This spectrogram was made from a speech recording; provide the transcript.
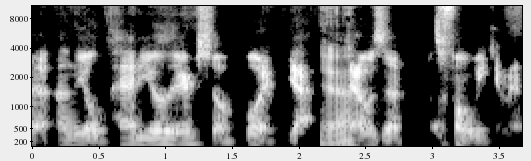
uh, on the old patio there. So, boy, yeah, yeah. that was a that was a fun weekend, man.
